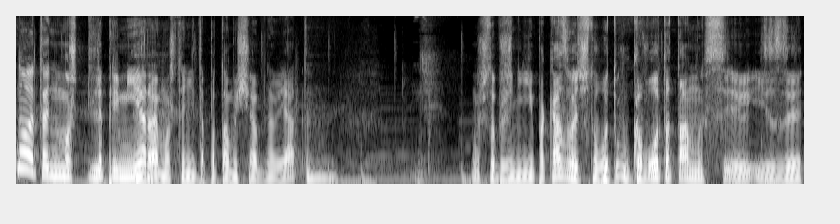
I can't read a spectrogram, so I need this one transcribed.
Ну, это, может, для примера, может, они это потом еще обновят. Ну, чтобы же не показывать, что вот у кого-то там из, из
